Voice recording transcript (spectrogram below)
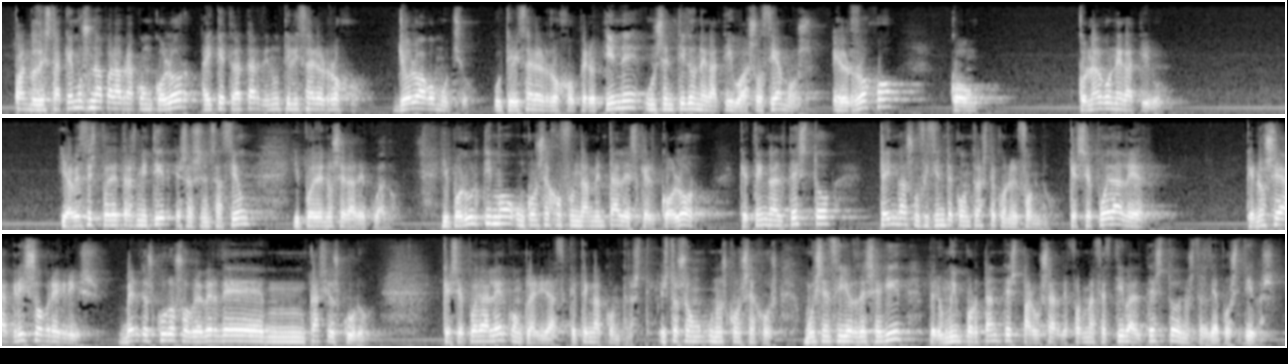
Cuando destaquemos una palabra con color hay que tratar de no utilizar el rojo, yo lo hago mucho, utilizar el rojo, pero tiene un sentido negativo. Asociamos el rojo con, con algo negativo. Y a veces puede transmitir esa sensación y puede no ser adecuado. Y por último, un consejo fundamental es que el color que tenga el texto tenga suficiente contraste con el fondo, que se pueda leer, que no sea gris sobre gris, verde oscuro sobre verde mm, casi oscuro, que se pueda leer con claridad, que tenga contraste. Estos son unos consejos muy sencillos de seguir, pero muy importantes para usar de forma efectiva el texto en nuestras diapositivas.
